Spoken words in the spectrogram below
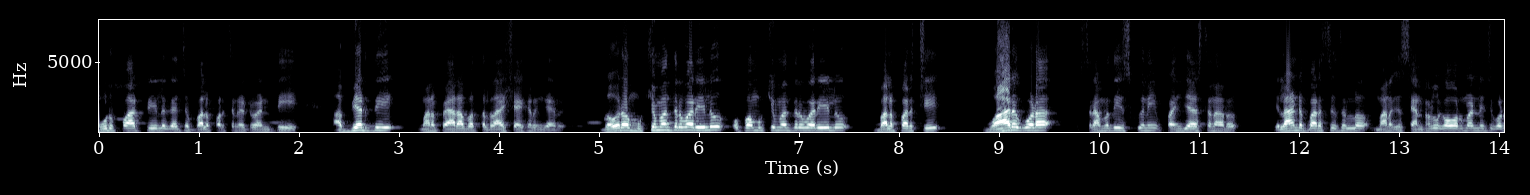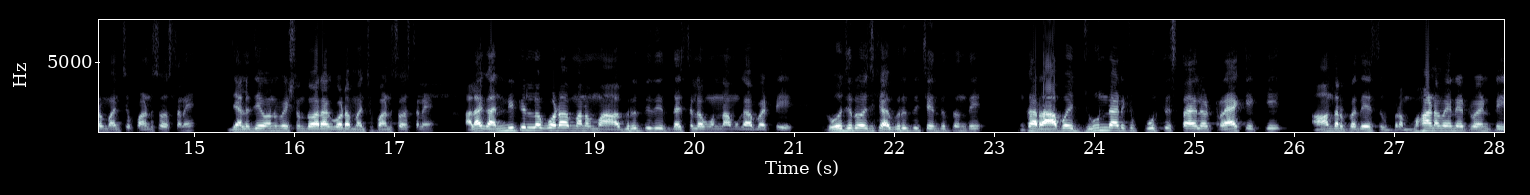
మూడు పార్టీలు కలిసి బలపరిచినటువంటి అభ్యర్థి మన పేరాబత్తల రాజశేఖరం గారు. గౌరవ ముఖ్యమంత్రి వర్యులు ఉప ముఖ్యమంత్రి వర్యులు బలపరిచి వారు కూడా శ్రమ తీసుకుని పనిచేస్తున్నారు. ఇలాంటి పరిస్థితుల్లో మనకి సెంట్రల్ గవర్నమెంట్ నుంచి కూడా మంచి ఫండ్స్ వస్తున్నాయి. జలజీవన్ మిషన్ ద్వారా కూడా మంచి ఫండ్స్ వస్తున్నాయి. అలాగే అన్నిటిల్లో కూడా మనం అభివృద్ధి దశలో ఉన్నాము కాబట్టి రోజు రోజుకి అభివృద్ధి చెందుతుంది. ఇంకా రాబోయే జూన్ నాటికి పూర్తి స్థాయిలో ట్రాక్ ఎక్కి ఆంధ్రప్రదేశ్ బ్రహ్మాండమైనటువంటి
